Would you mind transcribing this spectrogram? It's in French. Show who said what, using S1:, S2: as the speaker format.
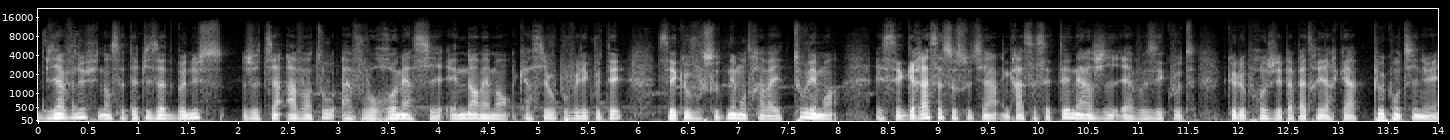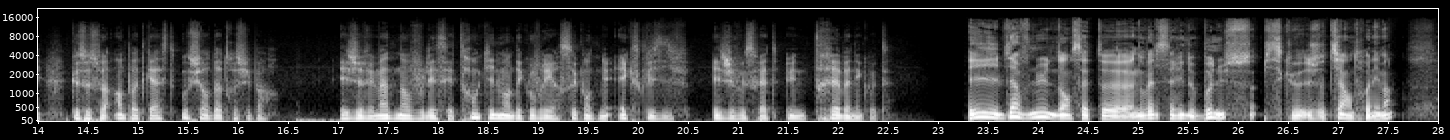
S1: Bienvenue dans cet épisode bonus. Je tiens avant tout à vous remercier énormément car si vous pouvez l'écouter, c'est que vous soutenez mon travail tous les mois et c'est grâce à ce soutien, grâce à cette énergie et à vos écoutes que le projet Papatriarcat peut continuer, que ce soit en podcast ou sur d'autres supports. Et je vais maintenant vous laisser tranquillement découvrir ce contenu exclusif et je vous souhaite une très bonne écoute. Et bienvenue dans cette euh, nouvelle série de bonus puisque je tiens entre les mains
